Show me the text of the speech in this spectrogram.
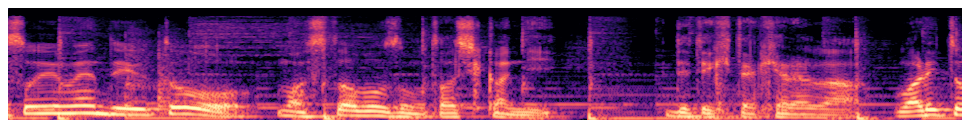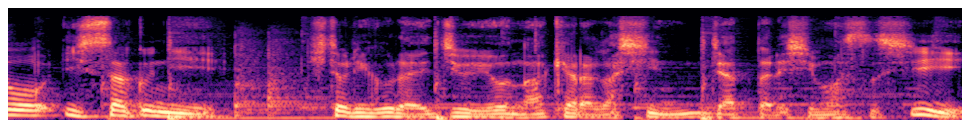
そういう面で言うと「まあ、スター・ウォーズ」も確かに出てきたキャラが割と一作に1人ぐらい重要なキャラが死んじゃったりしますし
